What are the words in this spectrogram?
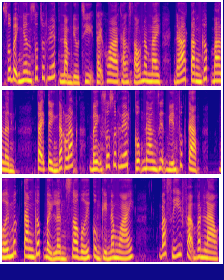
số bệnh nhân sốt xuất huyết nằm điều trị tại khoa tháng 6 năm nay đã tăng gấp 3 lần. Tại tỉnh Đắk Lắk, bệnh sốt xuất huyết cũng đang diễn biến phức tạp, với mức tăng gấp 7 lần so với cùng kỳ năm ngoái. Bác sĩ Phạm Văn Lào,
